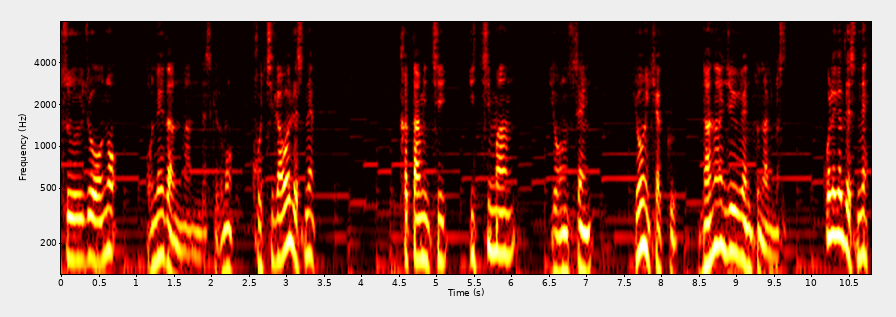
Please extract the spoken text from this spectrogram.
通常のお値段なんですけども、こちらはですね、片道14,470円となります。これがですね、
